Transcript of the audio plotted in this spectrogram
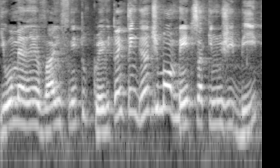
E o Homem-Aranha vai e enfrenta o Crave. Então a tem grandes momentos aqui no gibi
